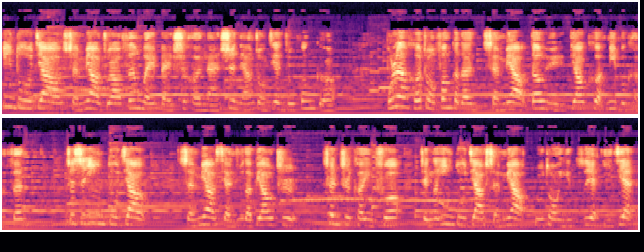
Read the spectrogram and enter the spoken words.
印度教神庙主要分为北式和南式两种建筑风格。不论何种风格的神庙，都与雕刻密不可分，这是印度教神庙显著的标志。甚至可以说，整个印度教神庙如同一件一件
